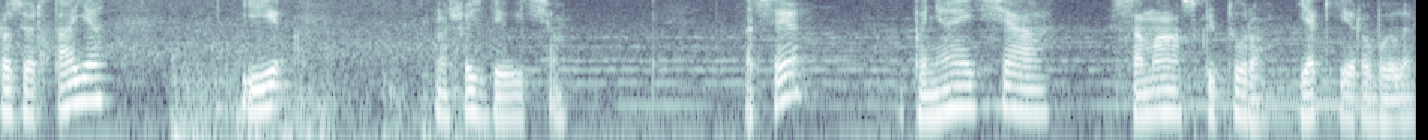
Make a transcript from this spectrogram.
розвертає і на щось дивиться. А це опиняється сама скульптура, як її робили.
